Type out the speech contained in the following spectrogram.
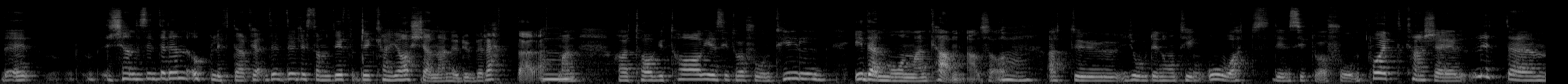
Det, kändes inte den upplyftande? För det, det, liksom, det, det kan jag känna när du berättar. Att Mm. man har tagit tag i en situation till, i den mån man kan alltså. Mm. Att du gjorde någonting åt din situation på ett kanske lite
